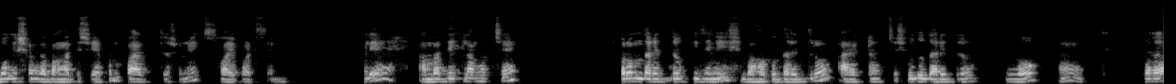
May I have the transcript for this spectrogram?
লোকের সংখ্যা বাংলাদেশে এখন পাঁচ দশমিক ছয় পার্সেন্ট আমরা দেখলাম হচ্ছে চরম দারিদ্র কি জিনিস বা হত দারিদ্র আর একটা হচ্ছে শুধু দারিদ্র লোক হ্যাঁ? যারা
